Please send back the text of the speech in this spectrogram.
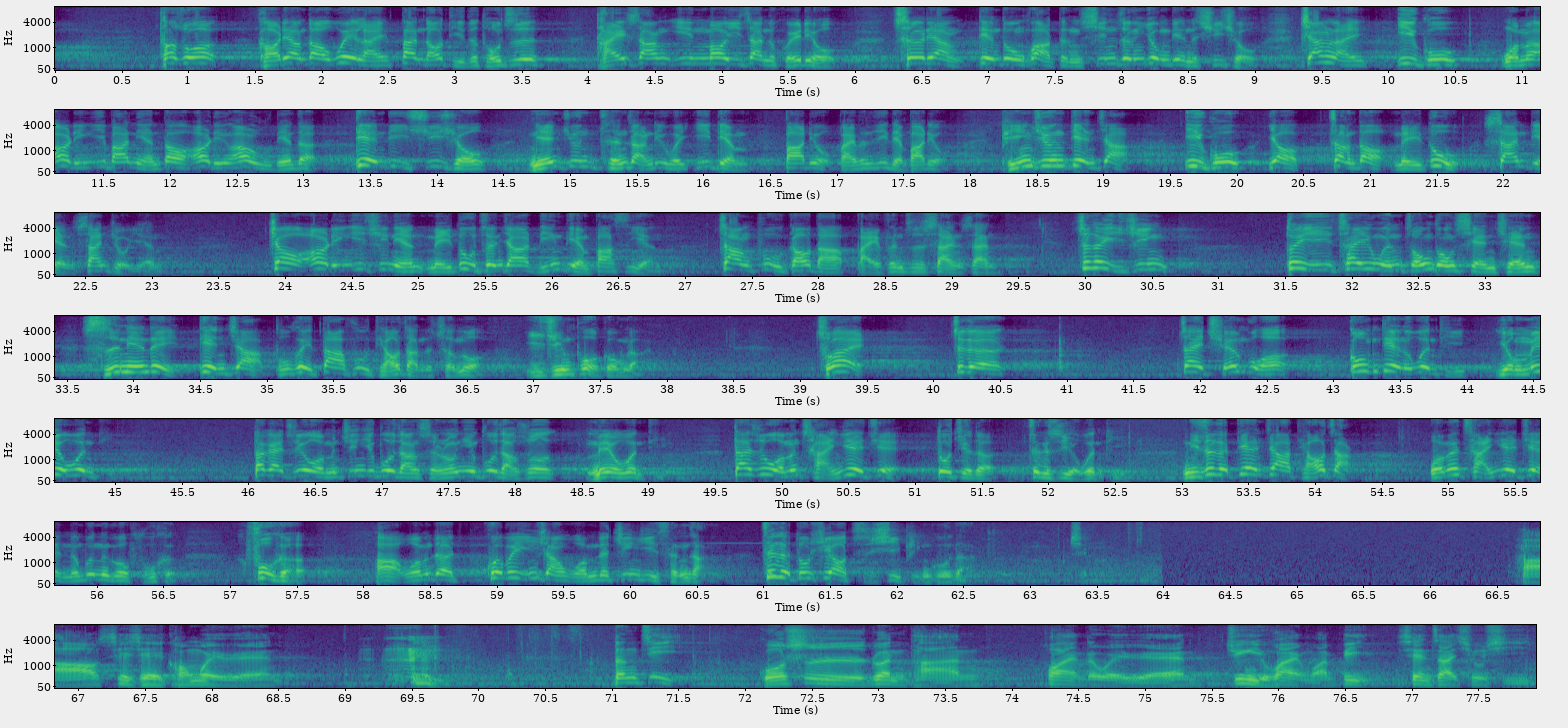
他说，考量到未来半导体的投资、台商因贸易战的回流、车辆电动化等新增用电的需求，将来预估我们二零一八年到二零二五年的电力需求年均成长率为一点八六百分之一点八六，平均电价预估要涨到每度三点三九元。较二零一七年每度增加零点八四元，涨幅高达百分之三十三。这个已经对于蔡英文总统选前十年内电价不会大幅调整的承诺已经破功了。此外，这个在全国供电的问题有没有问题？大概只有我们经济部长沈荣津部长说没有问题，但是我们产业界都觉得这个是有问题。你这个电价调涨，我们产业界能不能够符合？符合？啊，我们的会不会影响我们的经济成长？这个都需要仔细评估的。行。好，谢谢孔委员。登记国事论坛。发言的委员均已发言完毕，现在休息。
